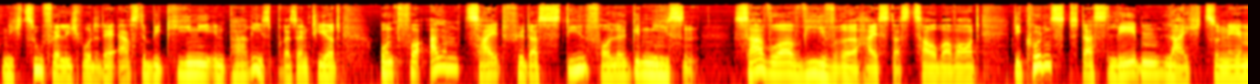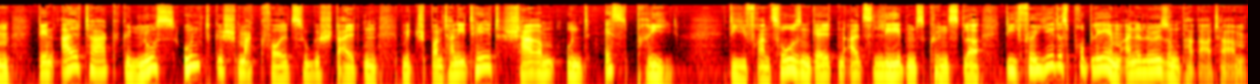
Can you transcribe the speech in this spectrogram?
Nicht zufällig wurde der erste Bikini in Paris präsentiert und vor allem Zeit für das stilvolle Genießen. Savoir-vivre heißt das Zauberwort, die Kunst, das Leben leicht zu nehmen, den Alltag genuss- und geschmackvoll zu gestalten, mit Spontanität, Charme und Esprit. Die Franzosen gelten als Lebenskünstler, die für jedes Problem eine Lösung parat haben.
